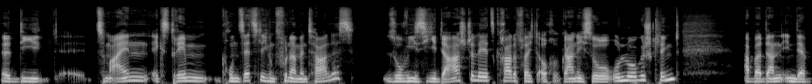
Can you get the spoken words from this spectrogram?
äh, die äh, zum einen extrem grundsätzlich und fundamental ist, so wie ich sie darstelle, jetzt gerade vielleicht auch gar nicht so unlogisch klingt, aber dann in der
